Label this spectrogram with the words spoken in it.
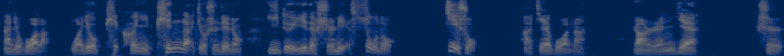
那就过了，我就拼和你拼的就是这种。一对一的实力、速度、技术啊，结果呢，让人家是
